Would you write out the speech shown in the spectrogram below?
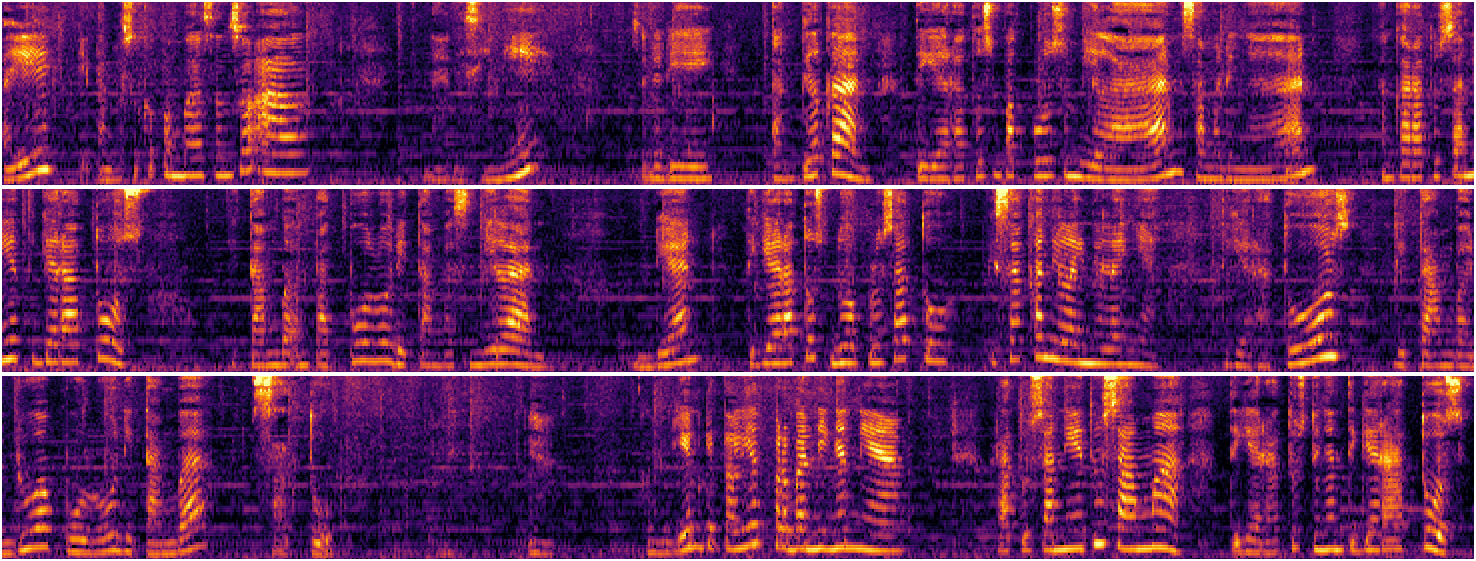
Baik, kita masuk ke pembahasan soal. Nah, di sini sudah ditampilkan 349 sama dengan angka ratusannya 300 ditambah 40 ditambah 9. Kemudian 321, pisahkan nilai-nilainya. 300 ditambah 20 ditambah 1 nah, kemudian kita lihat perbandingannya. Ratusannya itu sama 300 dengan 300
